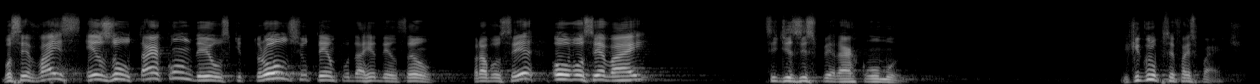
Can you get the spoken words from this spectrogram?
você vai exultar com Deus que trouxe o tempo da redenção para você, ou você vai se desesperar com o mundo? De que grupo você faz parte?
